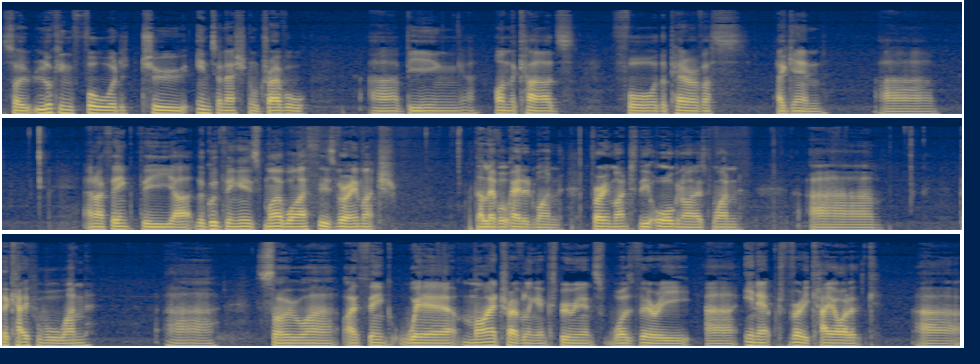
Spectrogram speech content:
so looking forward to international travel uh, being uh, on the cards for the pair of us again. Um, and I think the uh, the good thing is my wife is very much the level-headed one, very much the organised one, um, the capable one. So uh, I think where my traveling experience was very uh, inept, very chaotic, uh,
